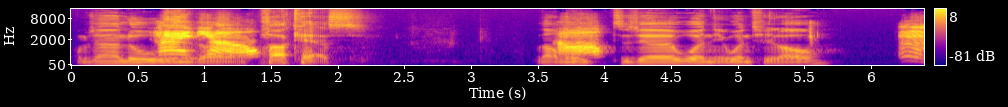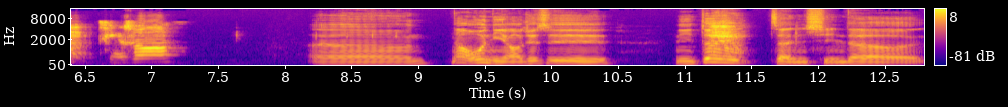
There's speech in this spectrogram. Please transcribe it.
我们现在录嗨那个你好 podcast。那我们直接问你问题喽。嗯，请说。呃，那我问你哦，就是你对整形的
